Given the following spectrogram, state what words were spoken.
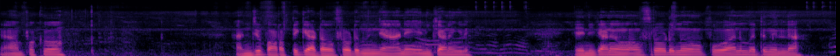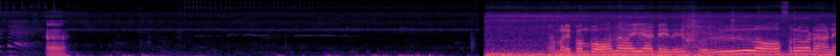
ഞാൻ പൊക്കോ. അഞ്ച് പറപ്പിക്കാം കേട്ടോ ഓഫ് റോഡിൽ നിന്ന് ഞാൻ എനിക്കാണെങ്കിൽ എനിക്കാണെങ്കിൽ ഓഫ് റോഡിൽ നിന്ന് പോകാനും പറ്റുന്നില്ല. ആ. നമ്മളിപ്പം പോകുന്ന വഴിയാട്ടോ ഇത്. ഫുൾ ഓഫ് റോഡാണ്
